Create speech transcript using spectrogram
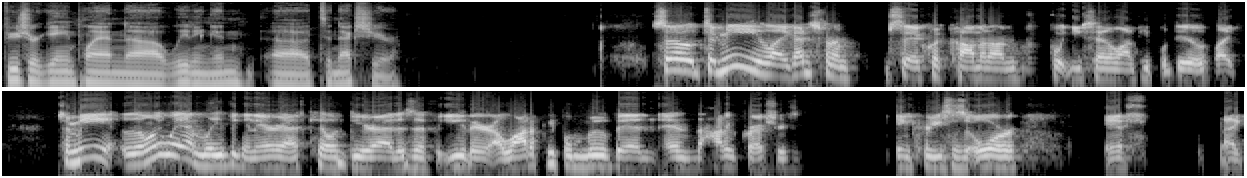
future game plan uh, leading in uh, to next year? So to me like i just want to say a quick comment on what you said a lot of people do. Like to me, the only way I'm leaving an area I've killed deer at is if either a lot of people move in and the hunting pressure increases, or if like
